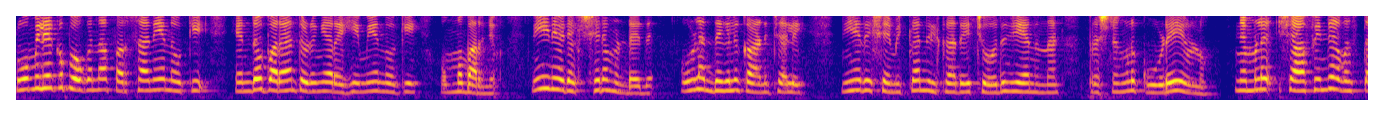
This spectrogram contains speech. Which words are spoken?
റൂമിലേക്ക് പോകുന്ന ഫർസാനയെ നോക്കി എന്തോ പറയാൻ തുടങ്ങിയ റഹീമയെ നോക്കി ഉമ്മ പറഞ്ഞു നീ ഇനി ഒരു അക്ഷരമുണ്ടായത് ഓൾ എന്തെങ്കിലും കാണിച്ചാലേ നീ അത് ക്ഷമിക്കാൻ നിൽക്കാതെ ചോദ്യം ചെയ്യാൻ നിന്നാൽ പ്രശ്നങ്ങൾ കൂടെയുള്ളൂ. നമ്മൾ ഷാഫിന്റെ അവസ്ഥ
